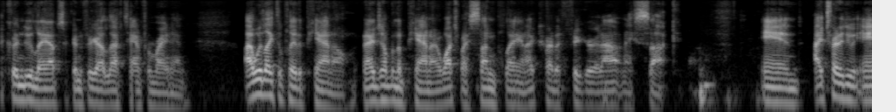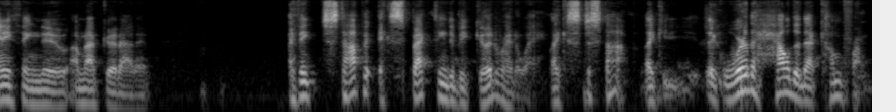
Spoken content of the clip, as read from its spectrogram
I couldn't do layups. I couldn't figure out left hand from right hand. I would like to play the piano, and I jump on the piano. I watch my son play, and I try to figure it out, and I suck. And I try to do anything new. I'm not good at it. I think stop expecting to be good right away. Like just stop. Like like where the hell did that come from?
